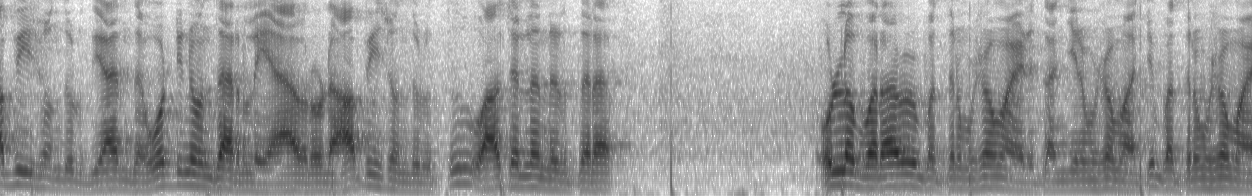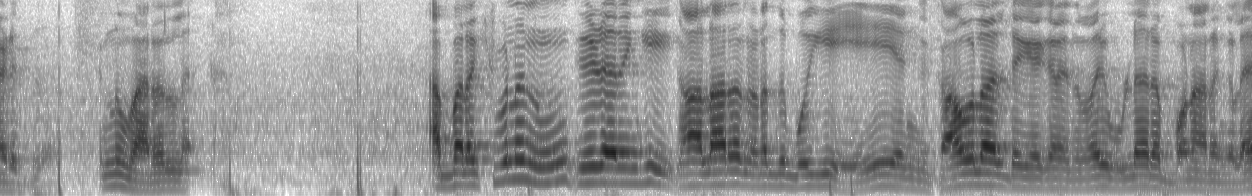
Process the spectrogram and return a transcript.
ஆஃபீஸ் வந்துடுத்து யார் இந்த ஓட்டின்னு வந்தார் இல்லையா? அவரோட ஆஃபீஸ் வந்துடுத்து வாசலில் நிறுத்துகிறார் உள்ளே போகிறார் ஒரு பத்து நிமிஷம் ஆகிடுது அஞ்சு நிமிஷம் ஆச்சு பத்து நிமிஷம் ஆகிடுது இன்னும் வரல. அப்போ லக்ஷ்மணன் கீழே இறங்கி காலார நடந்து போய் எங்கள் காவலாள்கிட்ட கேட்குறேன் இந்த மாதிரி உள்ளார போனாருங்களே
